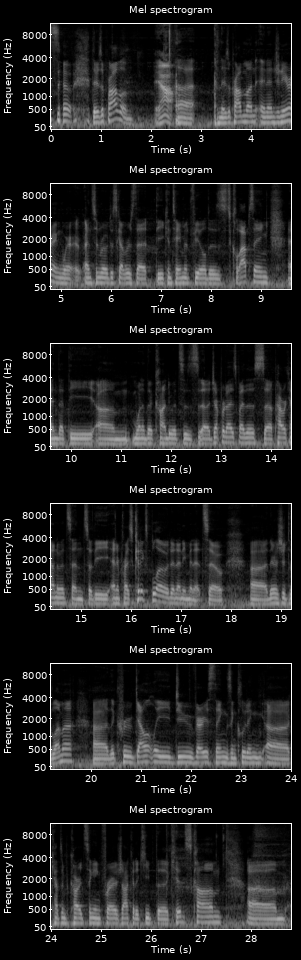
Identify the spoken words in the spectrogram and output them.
so there's a problem. Yeah, Uh, there's a problem on, in engineering where Ensign Ro discovers that the containment field is collapsing and that the um, one of the conduits is uh, jeopardized by this uh, power conduits, and so the Enterprise could explode at any minute. So uh, there's your dilemma. Uh, the crew gallantly do various things, including uh, Captain Picard singing Frere Jacques to keep the kids calm. Um,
